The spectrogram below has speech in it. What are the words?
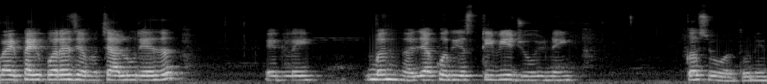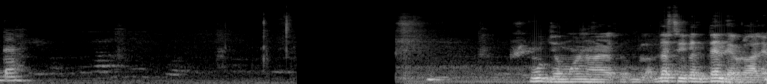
વાઈફાઈ પર જ ચાલુ રહે છે. એટલે બંધ હજી આખો દિવસ ટીવી જોયું નહીં. કશું હતું નહીં ત્યાં હું જમવાનો આવ્યો તો દસ રૂપિયા ત્રણ દેવડો હાલે.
